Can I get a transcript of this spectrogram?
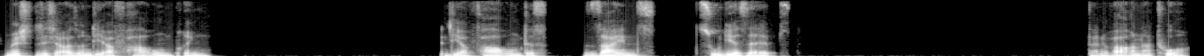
Ich möchte dich also in die Erfahrung bringen, in die Erfahrung des Seins zu dir selbst, deine wahre Natur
